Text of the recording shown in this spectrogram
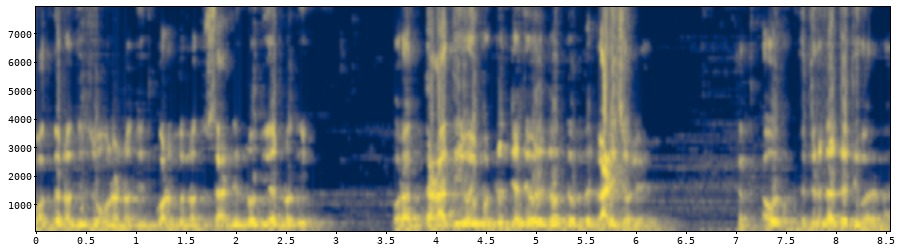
পদ্মা নদী, যমুনা নদী, করদ নদী চারদিন নদী আর নদী, ওরা তাড়া দিয়ে ওই পর্যন্ত যেতে পারে যত গাড়ি চলে। ওর ভেতরে তারা যেতে পারে না।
